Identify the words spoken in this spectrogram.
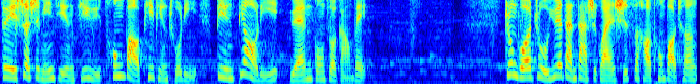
对涉事民警给予通报批评处理，并调离原工作岗位。中国驻约旦大使馆十四号通报称，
